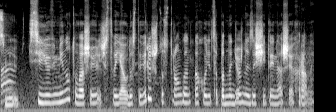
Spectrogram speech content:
Смеют. Сию минуту, Ваше Величество, я удостоверюсь, что Стронгленд находится под надежной защитой нашей охраны.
